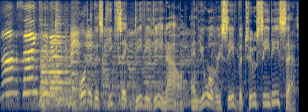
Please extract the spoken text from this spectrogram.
Mama sang to me. Order this keepsake DVD now, and you will receive the two CD set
